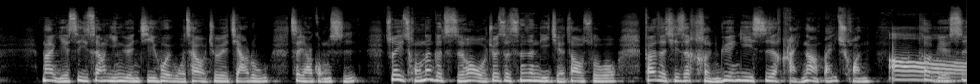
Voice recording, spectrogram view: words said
那也是一项因缘机会，我才有机会加入这家公司。所以从那个时候，我就是深深理解到说，Pfizer 其实很愿意是海纳百川。哦，特别是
